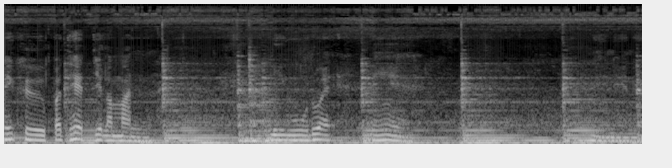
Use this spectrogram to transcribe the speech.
นี่คือประเทศเยอรมัน มีงูด้วย นี่ นี่นี่นี่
